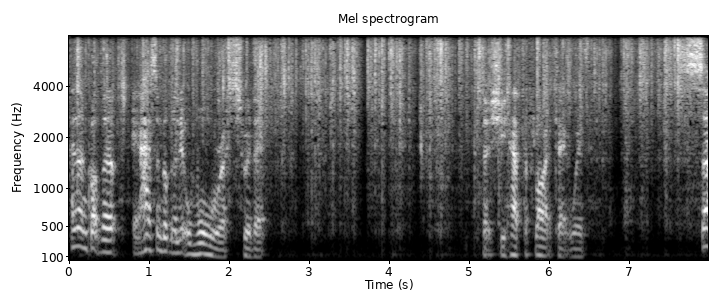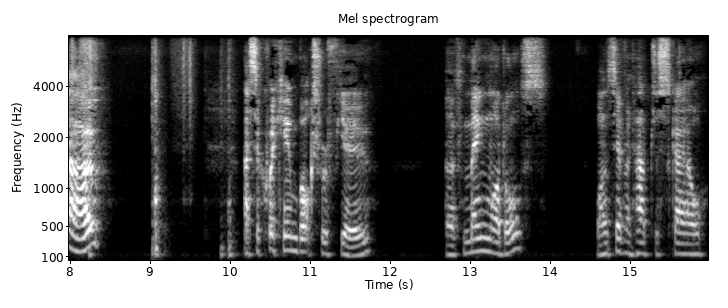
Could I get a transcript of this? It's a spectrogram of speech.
hasn't got the it hasn't got the little walrus with it that she had the flight deck with. So that's a quick inbox review of Meng models, 1 700 scale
